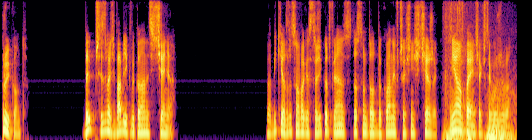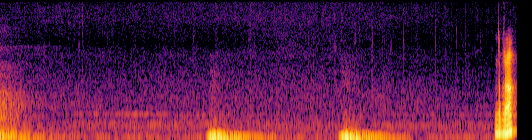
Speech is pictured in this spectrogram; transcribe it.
trójkąt. By przyzwać wabik wykonany z cienia. Wabiki odwrócą uwagę strażników, otwierając dostęp do odblokowanych wcześniej ścieżek. Nie mam pojęcia, jak się tego używa. Dobra.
